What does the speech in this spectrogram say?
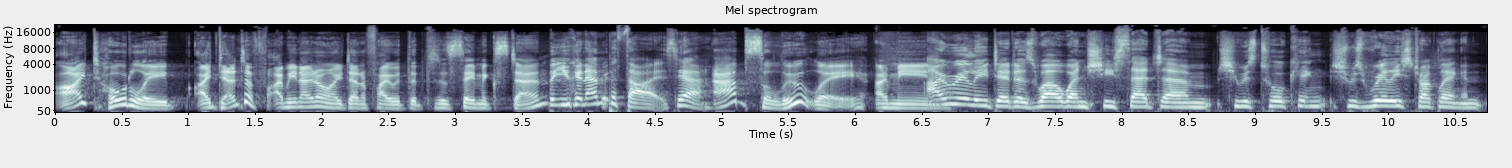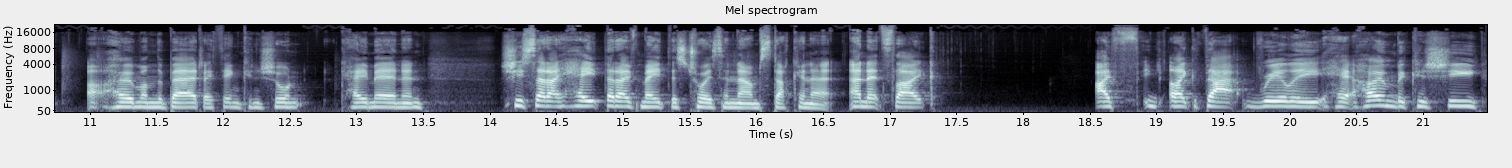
I totally identify. I mean, I don't identify with it to the same extent, But you can empathize, yeah. absolutely. I mean, I really did as well when she said um, she was talking, she was really struggling and at home on the bed, I think, and Sean came in and she said, I hate that I've made this choice and now I'm stuck in it. And it's like, I f- like that really hit home because she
